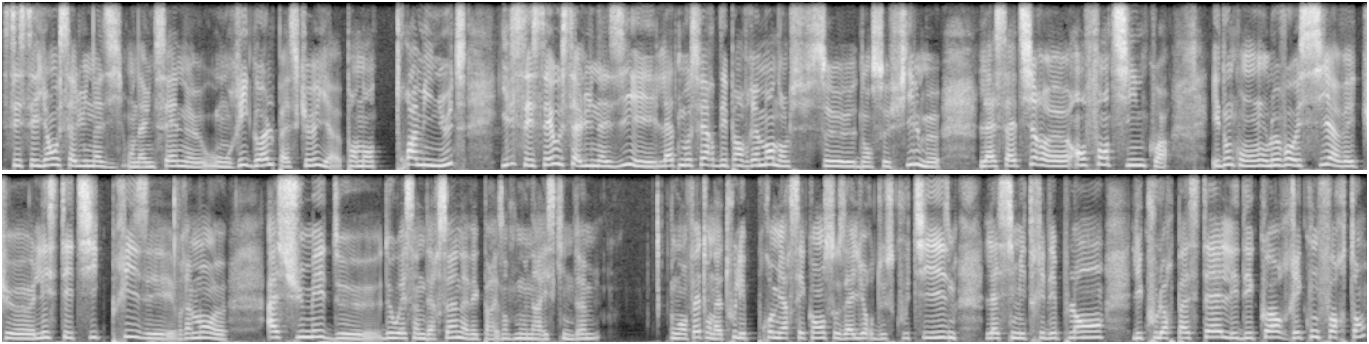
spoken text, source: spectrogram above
s'essayant au salut nazi. On a une scène euh, où on rigole parce que y a, pendant trois minutes, il s'essaie au salut nazi et l'atmosphère dépeint vraiment dans, ce, dans ce film euh, la satire euh, enfantine, quoi. Et donc on, on le voit aussi avec euh, l'esthétique prise et vraiment assumée de, de Wes Anderson, avec par exemple Moonrise Kingdom où en fait on a toutes les premières séquences aux allures de scoutisme, la symétrie des plans, les couleurs pastel, les décors réconfortants.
